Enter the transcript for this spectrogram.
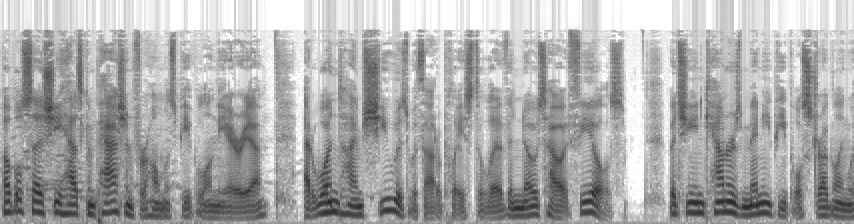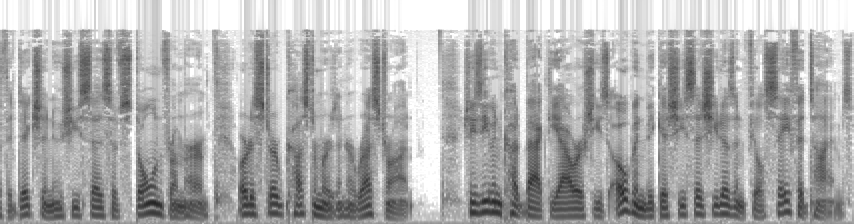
Hubble says she has compassion for homeless people in the area. At one time, she was without a place to live and knows how it feels. But she encounters many people struggling with addiction who she says have stolen from her or disturbed customers in her restaurant. She's even cut back the hours she's open because she says she doesn't feel safe at times.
